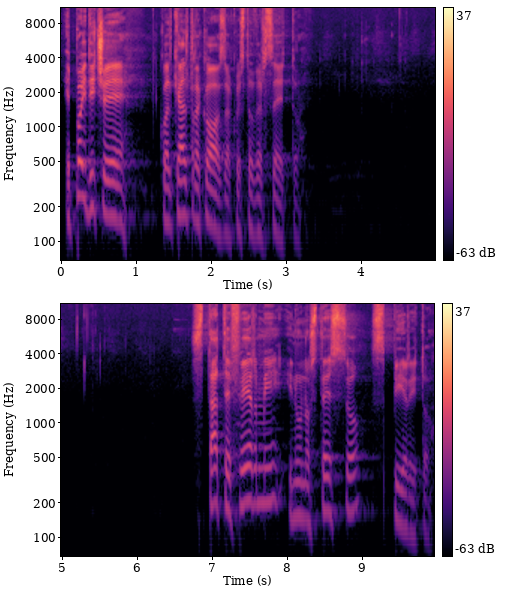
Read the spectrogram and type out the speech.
E poi dice qualche altra cosa questo versetto. State fermi in uno stesso spirito.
